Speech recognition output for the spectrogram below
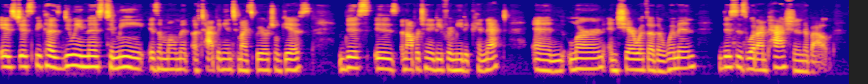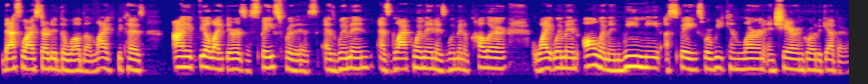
it's just because doing this to me is a moment of tapping into my spiritual gifts. This is an opportunity for me to connect and learn and share with other women. This is what I'm passionate about. That's why I started the Well Done Life because I feel like there is a space for this as women, as black women, as women of color, white women, all women. We need a space where we can learn and share and grow together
